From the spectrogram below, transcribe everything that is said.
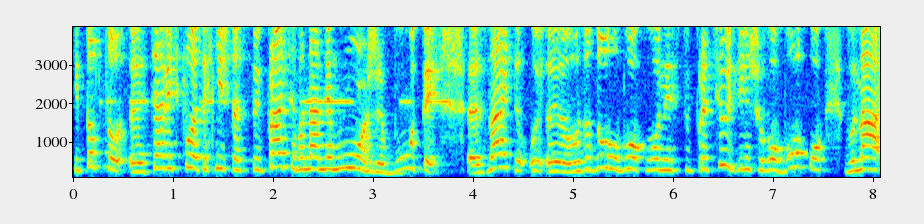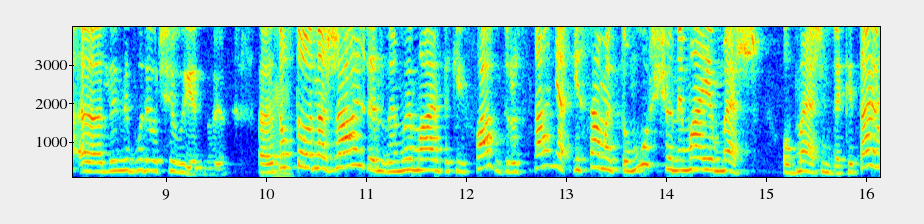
і тобто е, ця військово-технічна співпраця вона не може бути. е, Знаєте, е, з одного боку вони співпрацюють, з іншого боку, вона не буде очевидною. Тобто, на жаль, ми маємо такий факт зростання, і саме тому, що немає меж. Обмежень для Китаю,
